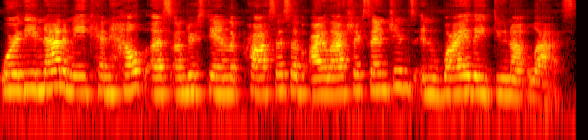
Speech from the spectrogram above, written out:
or the anatomy can help us understand the process of eyelash extensions and why they do not last.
